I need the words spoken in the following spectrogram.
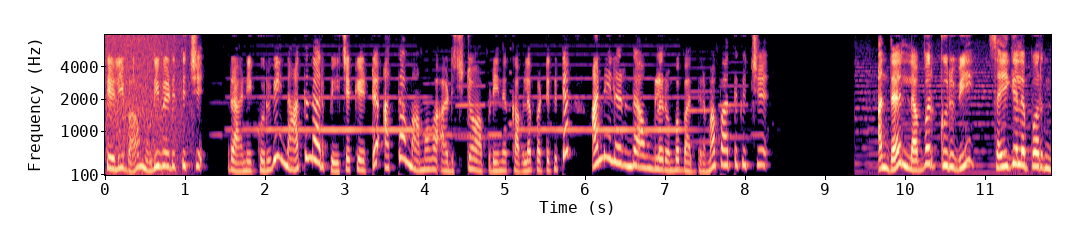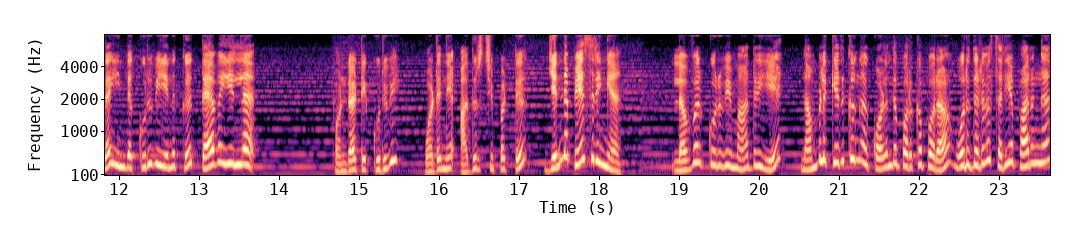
தெளிவாக முடிவெடுத்துச்சு. ராணி குருவி நாத்தனார் பேச்சை கேட்டு அத்தா மாமாவை அடிச்சிட்டோம் அப்படின்னு கவலைப்பட்டுக்கிட்டு அன்னையில இருந்து அவங்கள ரொம்ப பத்திரமா பாத்துக்குச்சு அந்த லவ்வர் குருவி சைகல பிறந்த இந்த குருவி எனக்கு தேவையில்லை. பொண்டாட்டி குருவி உடனே அதிர்ச்சிப்பட்டு என்ன பேசுறீங்க? லவ்வர் குருவி மாதிரியே நம்மளுக்கு எதுக்குங்க குழந்தை பிறக்க போறா? ஒரு தடவை சரியா பாருங்க.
